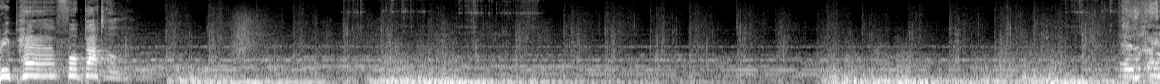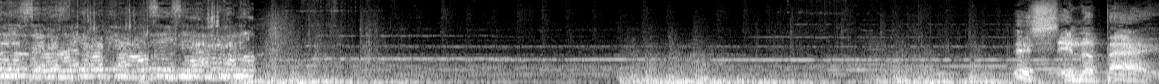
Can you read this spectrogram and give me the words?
Prepare for battle. This in the bag.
